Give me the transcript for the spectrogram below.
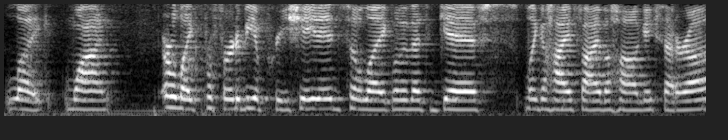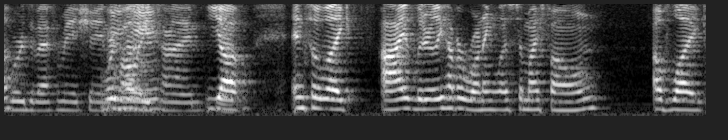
like want or like prefer to be appreciated so like whether that's gifts like a high five a hug etc Words of affirmation, Words quality affirmation. time. Yup. And so like I literally have a running list on my phone of like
